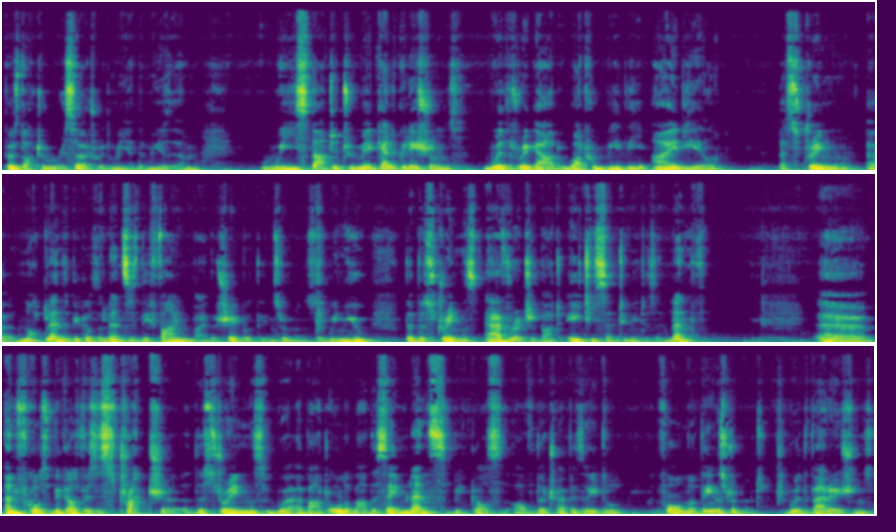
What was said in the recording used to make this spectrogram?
postdoctoral research with me at the museum, we started to make calculations with regard what would be the ideal a string uh, not length because the length is defined by the shape of the instrument. So we knew that the strings average about 80 centimeters in length. Uh, and of course, because of this structure, the strings were about all about the same length because of the trapezoidal form of the instrument, with variations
